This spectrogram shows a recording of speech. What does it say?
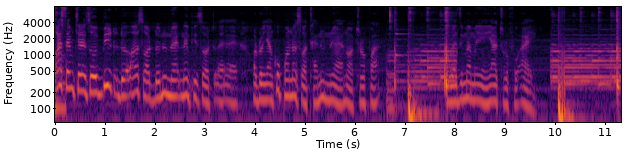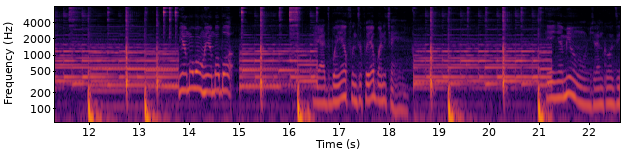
Wasem chere so bi do also do nu na episode eh odo yankopon no so tanu nu a na otrofa. Ready mama yen ya trofo ai. ya mọbọ hụ ya mọbọ ya adịbọ ya efu ntị fọ ya gbọ n'ịcha ya ịnya mi o nhyere nke ozi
